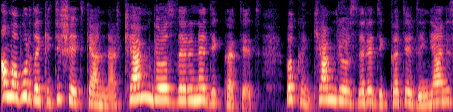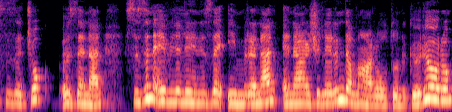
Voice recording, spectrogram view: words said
Ama buradaki diş etkenler kem gözlerine dikkat et. Bakın kem gözlere dikkat edin. Yani size çok özenen, sizin evliliğinize imrenen enerjilerin de var olduğunu görüyorum.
